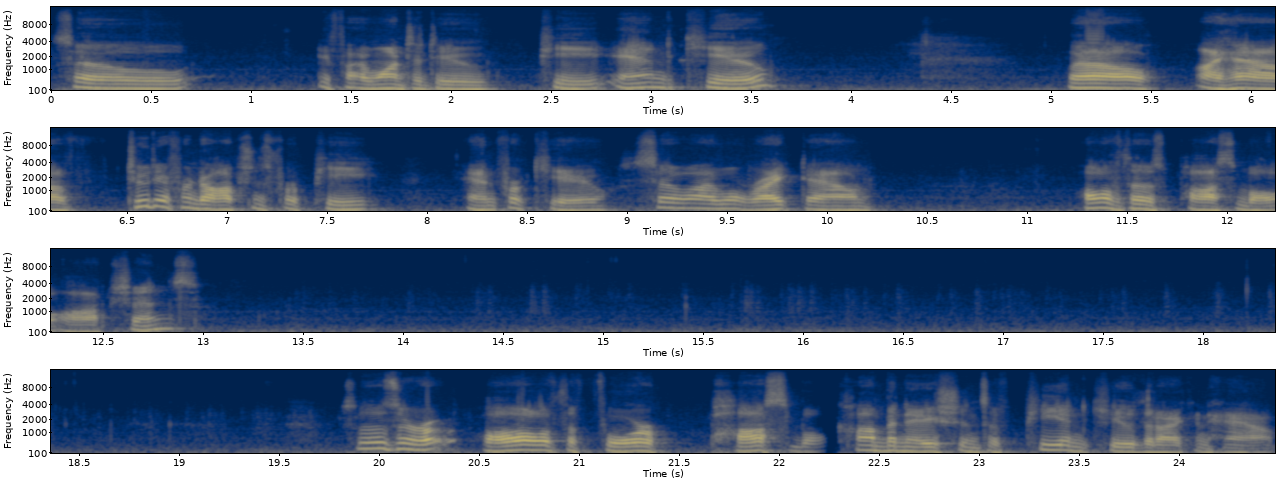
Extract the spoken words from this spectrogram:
So if I want to do P and Q, well, I have two different options for P and for Q. So I will write down all of those possible options. So those are all of the four possible combinations of P and Q that I can have.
